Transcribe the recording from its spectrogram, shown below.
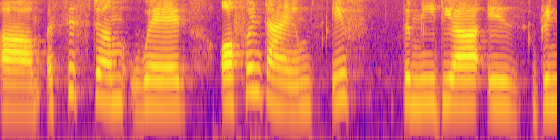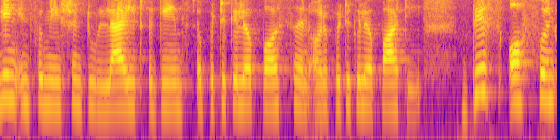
um, a system where oftentimes if the media is bringing information to light against a particular person or a particular party, this often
